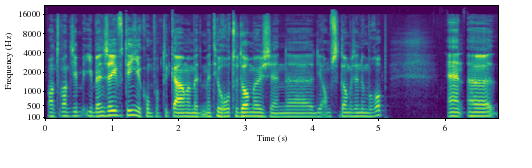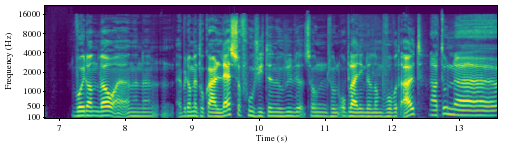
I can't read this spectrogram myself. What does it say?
want, want je, je bent 17, je komt op de kamer met, met die Rotterdammers en eh, die Amsterdammers en noem maar op. En eh, word je dan wel, een, een, heb je dan met elkaar les of hoe ziet, zo'n opleiding er dan bijvoorbeeld uit? Nou, toen eh,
